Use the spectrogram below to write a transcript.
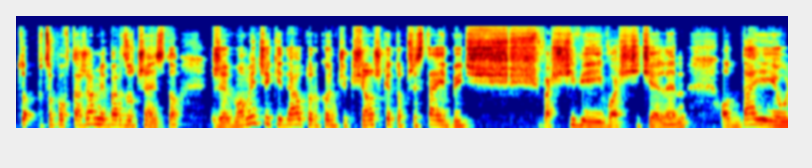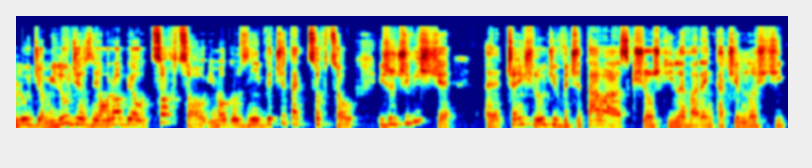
to, co powtarzamy bardzo często, że w momencie, kiedy autor kończy książkę, to przestaje być właściwie jej właścicielem, oddaje ją ludziom i ludzie z nią robią co chcą i mogą z niej wyczytać co chcą. I rzeczywiście e, część ludzi wyczytała z książki Lewa ręka ciemności,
